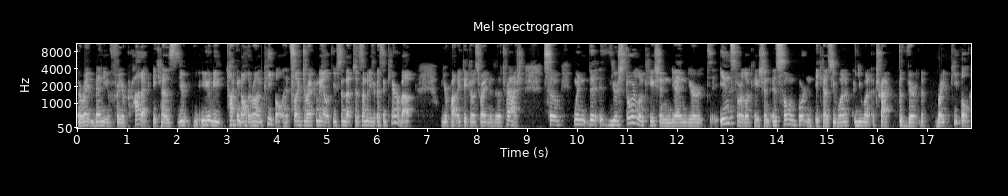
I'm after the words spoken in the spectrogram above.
the right venue for your product, because you're you're going to be talking to all the wrong people. It's like direct mail. If you send that to somebody who doesn't care about your product, it goes right into the trash. So when the, your store location and your in-store location is so important because you want to you want to attract the the right people.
